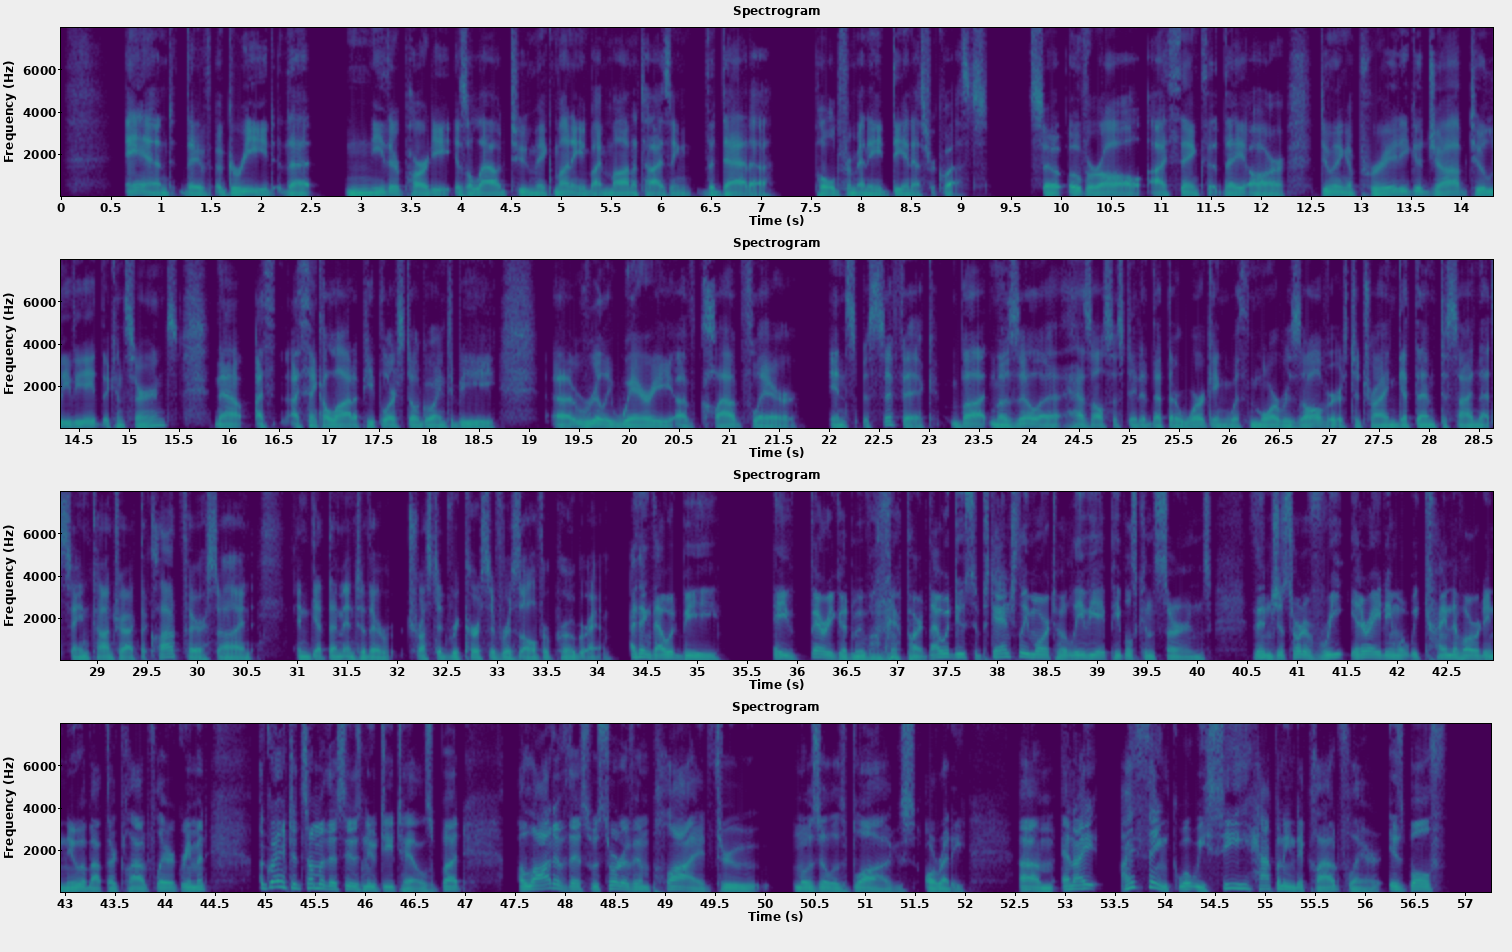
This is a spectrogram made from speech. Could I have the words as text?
And they've agreed that neither party is allowed to make money by monetizing the data pulled from any DNS requests. So overall, I think that they are doing a pretty good job to alleviate the concerns. Now, I, th- I think a lot of people are still going to be uh, really wary of Cloudflare in specific, but Mozilla has also stated that they're working with more resolvers to try and get them to sign that same contract that Cloudflare signed and get them into their trusted recursive resolver program. I think that would be a very good move on their part. That would do substantially more to alleviate people's concerns than just sort of reiterating what we kind of already knew about their Cloudflare agreement. Uh, granted, some of this is new details, but a lot of this was sort of implied through Mozilla's blogs already. Um, and I, I think what we see happening to Cloudflare is both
